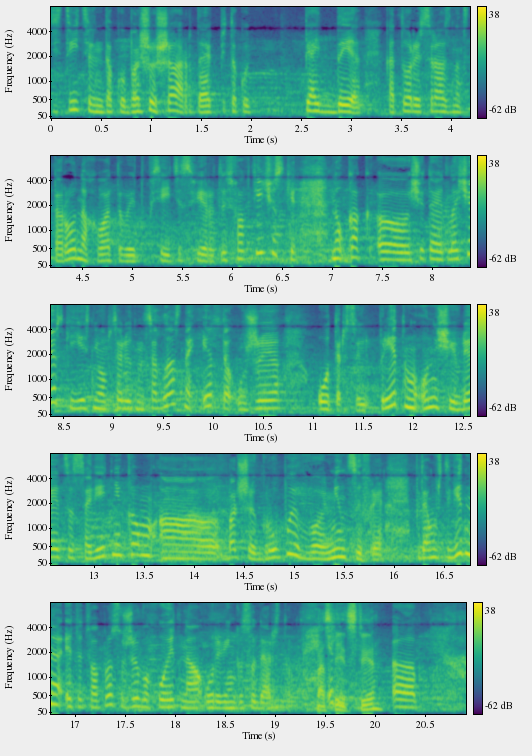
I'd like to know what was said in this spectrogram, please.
действительно такой большой шар, да, такой 5D, который с разных сторон охватывает все эти сферы. То есть фактически, ну, как э, считает Лачевский, я с ним абсолютно согласна, это уже отрасль. При этом он еще является советником э, большой группы в Минцифре, потому что, видно, этот вопрос уже выходит на уровень государства. Последствия? Это, э,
